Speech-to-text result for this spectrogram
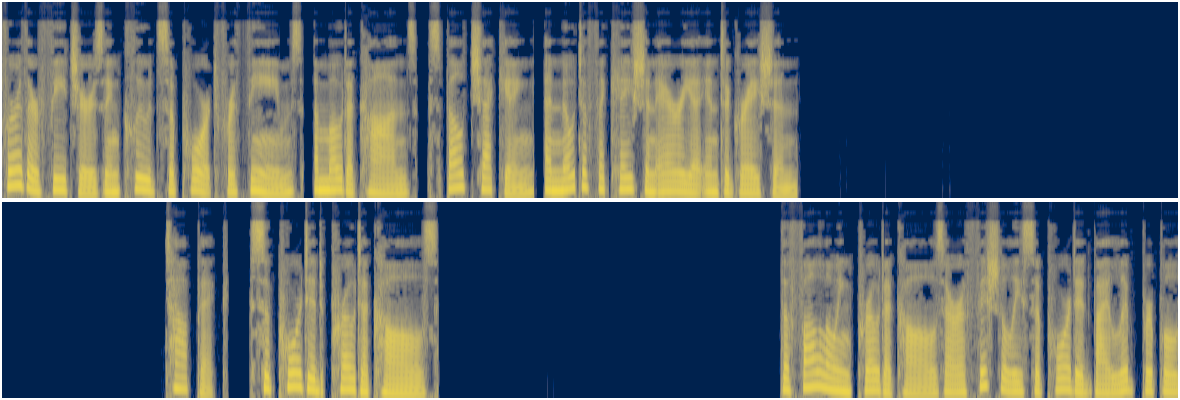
Further features include support for themes, emoticons, spell checking, and notification area integration. Topic: Supported protocols. The following protocols are officially supported by libpurple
